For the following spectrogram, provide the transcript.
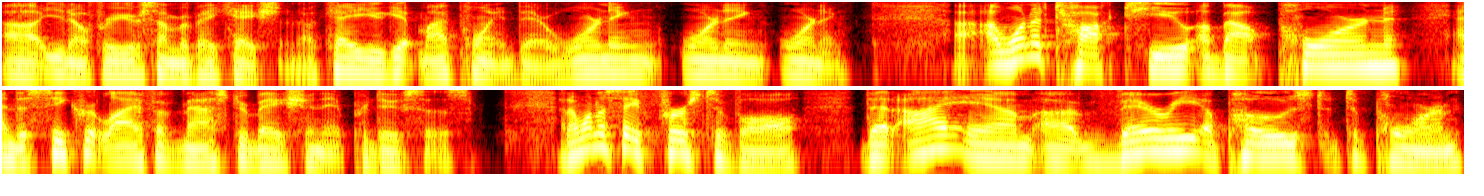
uh, you know, for your summer vacation. Okay. You get my point there. Warning, warning, warning. I want to talk to you about porn and the secret life of masturbation it produces. And I want to say, first of all, that I am uh, very opposed to porn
